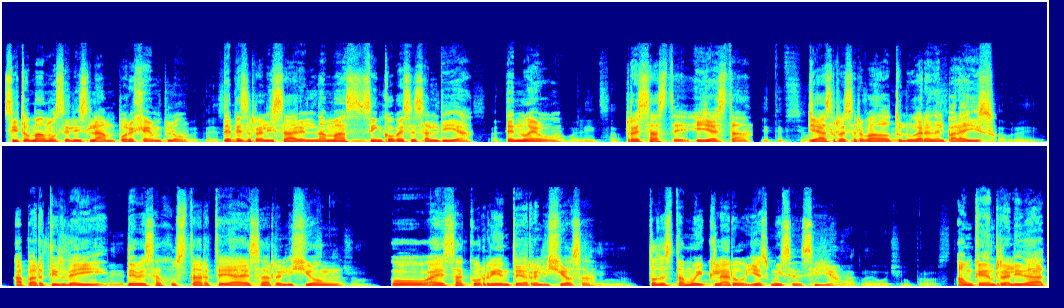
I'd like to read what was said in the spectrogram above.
Si tomamos el Islam, por ejemplo, debes realizar el namaz cinco veces al día. De nuevo, rezaste y ya está. Ya has reservado tu lugar en el paraíso. A partir de ahí, debes ajustarte a esa religión o a esa corriente religiosa. Todo está muy claro y es muy sencillo. Aunque en realidad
